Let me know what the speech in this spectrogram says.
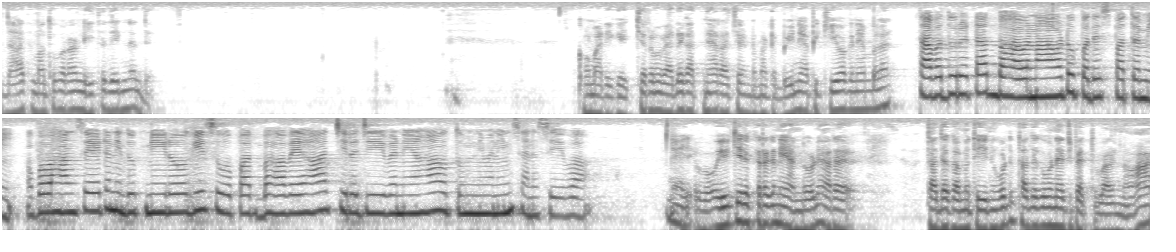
ධාත මතු කරන්න හිත දෙන්නේ නැද්ද? කොහමද ඒක එච්චරම වැදගත් නෑ රචනෙට මට බේනේ අපි කියවගෙන යම් බලන්න. තව දුරටත් භාවනාවට උපදෙස් පතමි. ඔබ වහන්සේට නිදුක් නිරෝගී සුවපත් භාවය හා චිරජීවනය හා උතුම් නිවනින් සැනසේවා. නෑ ඔය විදිහට කරගෙන යන්න ඕනේ අර තදකම තියෙනකොට තදකම නැති පැත්ත බලනවා.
